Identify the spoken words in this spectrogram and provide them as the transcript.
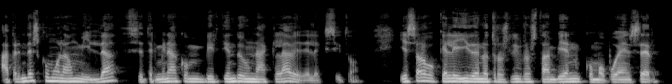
aprendes cómo la humildad se termina convirtiendo en una clave del éxito. Y es algo que he leído en otros libros también, como pueden ser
